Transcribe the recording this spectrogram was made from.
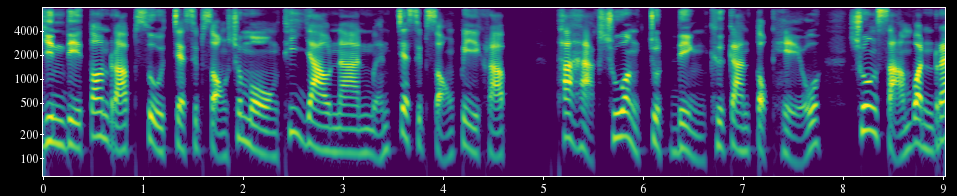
ยินดีต้อนรับสู่ 72 ชั่วโมงที่ยาวนานเหมือน 72 ปีครับ ถ้าหากช่วงจุดดิ่งคือการตกเหว ช่วง 3 วันแร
